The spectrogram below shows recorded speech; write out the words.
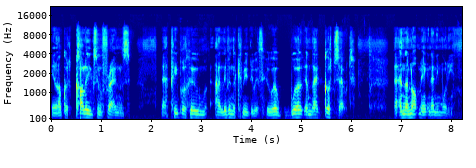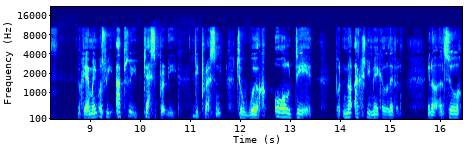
you know, I've got colleagues and friends, uh, people whom I live in the community with, who are working their guts out, and they're not making any money. Okay, I mean, it must be absolutely desperately depressing to work all day but not actually make a living, you know. And so,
